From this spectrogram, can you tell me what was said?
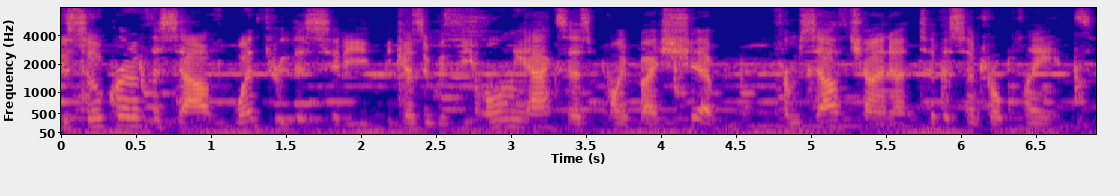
The Silk Road of the South went through this city because it was the only access point by ship from South China to the Central Plains.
